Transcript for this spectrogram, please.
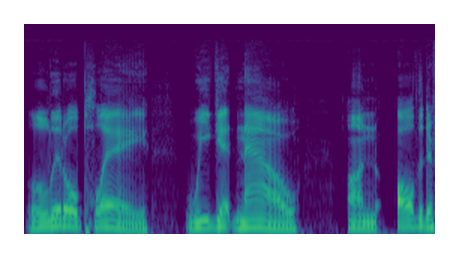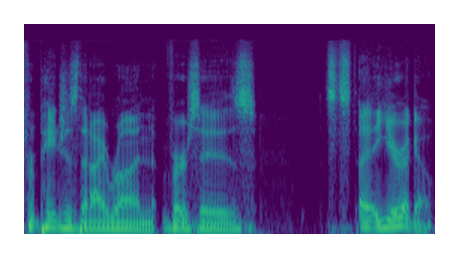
little play we get now on all the different pages that I run versus a year ago.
